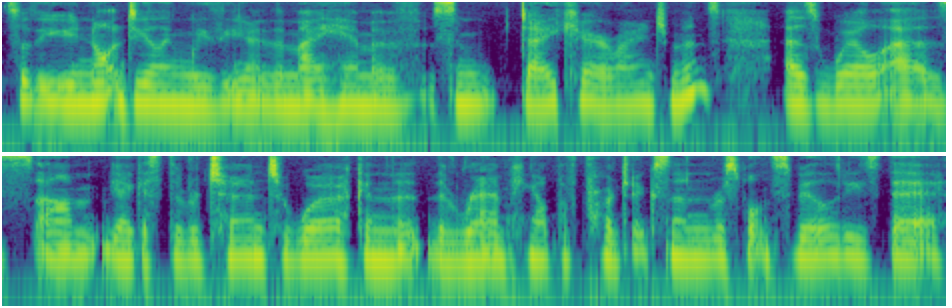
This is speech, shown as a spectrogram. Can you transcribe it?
so that you're not dealing with, you know, the mayhem of some daycare arrangements as well as, um, I guess, the return to work and the, the ramping up of projects and responsibilities there?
